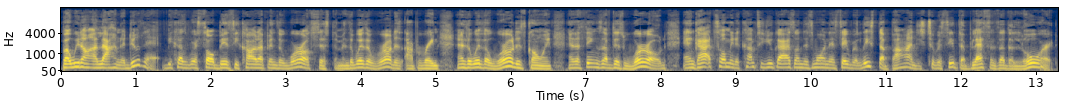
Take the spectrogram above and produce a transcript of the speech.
But we don't allow him to do that because we're so busy caught up in the world system and the way the world is operating and the way the world is going and the things of this world. And God told me to come to you guys on this morning and say, release the bondage to receive the blessings of the Lord.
